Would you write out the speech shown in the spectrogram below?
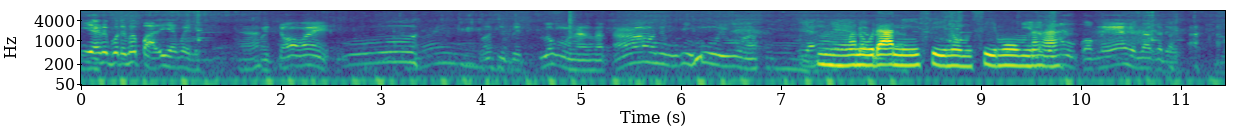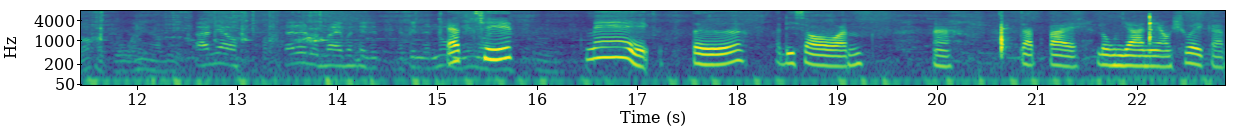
อีหยังได้บ่ได้เพื่อปาดอียงไปนี่ไปเจาะไว้ว่าสิไปลงมาหาสัตว์อ้าวยังมีหูอยู่อะอืมมาดูด้านนี้สี่หนุ่มสี่มุมนะคะออกแน่เห็นแล้วก็เด็กอันเนี้ยได้ได้รุ่นใหม่มันเห็นเป็นแอดชิดเมฆเต๋อ อดิศรอะ จัดไปลงยาแนวช่วยกัน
